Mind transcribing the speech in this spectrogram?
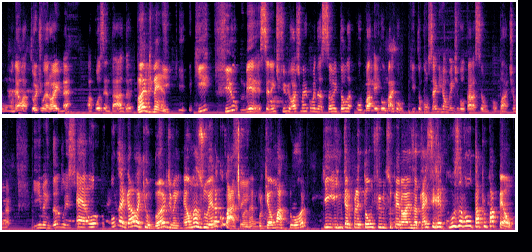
um, né, um ator de um herói, né? Aposentada. Birdman. E, e, que filme! Excelente filme, ótima recomendação. Então, o, o Michael Keaton consegue realmente voltar a ser o, o, Batman, né? E emendando isso. É, o, o legal é que o Birdman é uma zoeira com o Batman, Sim. né? Porque é um ator que interpretou um filme de super-heróis atrás e se recusa a voltar pro papel.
